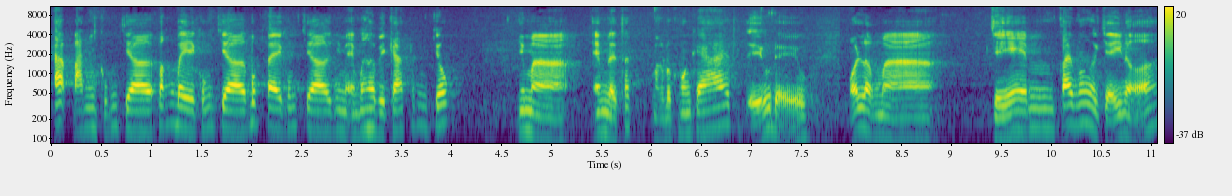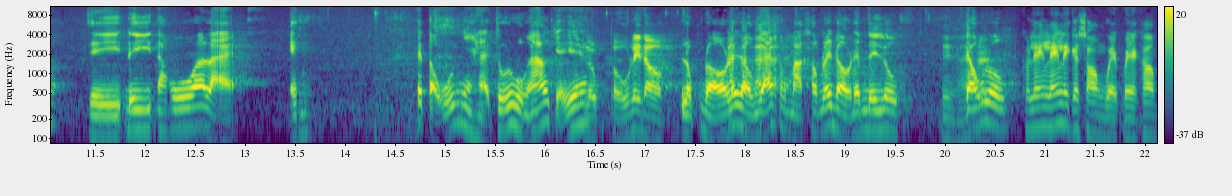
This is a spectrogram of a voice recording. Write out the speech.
áp banh cũng chơi bắn bi cũng chơi búp bê cũng chơi nhưng mà em hơi bị cá tính một chút. Nhưng mà em lại thích mặc đồ con gái thích điệu điệu. Mỗi lần mà chị em có em có người chị nữa thì đi đâu á là em cái tủ nhà túi quần áo chị á Lục tủ lấy đồ lục đồ lấy đồ gái không mặc không lấy đồ đem đi luôn Ừ, Giấu rồi. luôn. Có lén lén lấy cái son quẹt quẹt không?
